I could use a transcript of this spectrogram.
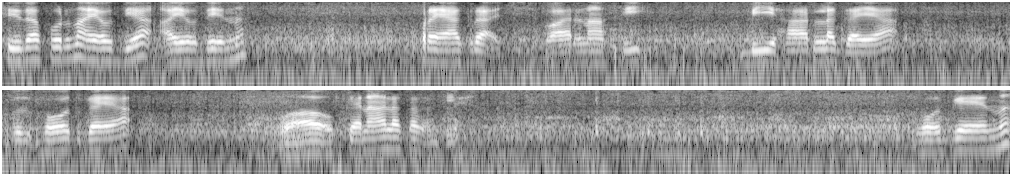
സീതാപൂരിൽ നിന്ന് അയോധ്യ അയോധ്യയിൽ നിന്ന് പ്രയാഗ്രാജ് വാരണാസി ബീഹാറിലെ ഗയ ബോധ് ഗയ വാവ് കനാലൊക്കെ കണ്ടില്ലേ ബോധ് ഗയയിൽ നിന്ന്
